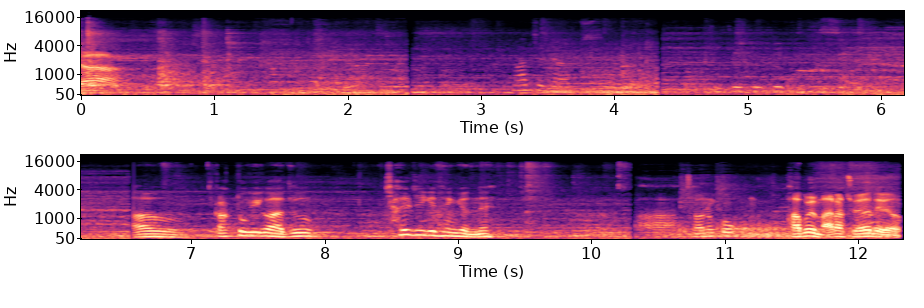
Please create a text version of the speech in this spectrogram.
야. 맞아. 아우 깍두기가 아주 찰지게 생겼네. 아 저는 꼭 밥을 말아줘야 돼요.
